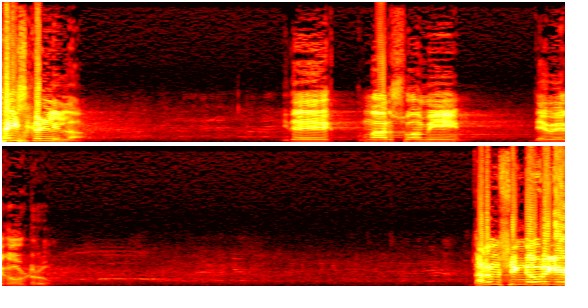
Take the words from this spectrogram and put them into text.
ಸಹಿಸ್ಕೊಳ್ಳಲಿಲ್ಲ ಇದೇ ಕುಮಾರಸ್ವಾಮಿ ದೇವೇಗೌಡರು. ಧರ್ಮ್ ಸಿಂಗ್ ಅವರಿಗೆ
